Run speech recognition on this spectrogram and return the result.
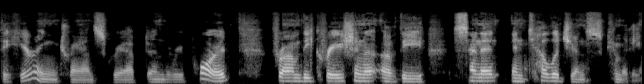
the hearing transcript and the report from the creation of the Senate Intelligence Committee.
